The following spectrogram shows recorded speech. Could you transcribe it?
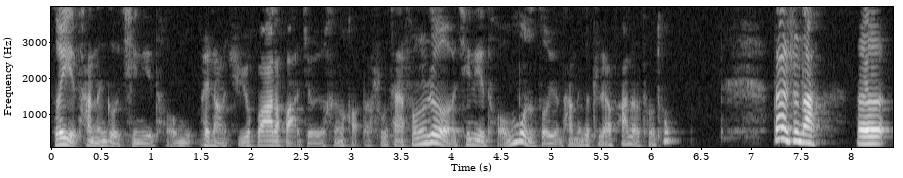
所以它能够清理头目，配上菊花的话，就有很好的疏散风热、清理头目的作用，它能够治疗发热头痛。但是呢，呃，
